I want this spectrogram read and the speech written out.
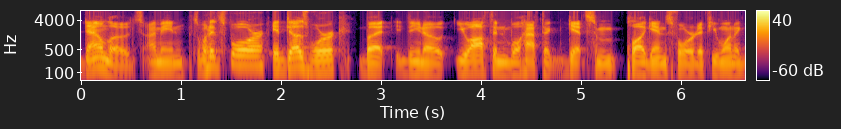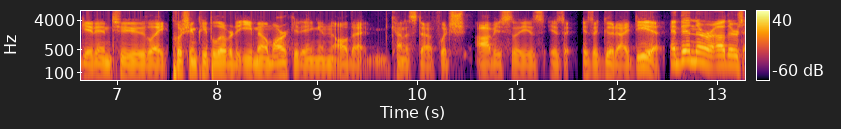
downloads. I mean, it's what it's for. It does work, but you know you often will have to get some plugins for it if you want to get into like pushing people over to email marketing and all that kind of stuff, which obviously is is is a good idea. And then there are others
